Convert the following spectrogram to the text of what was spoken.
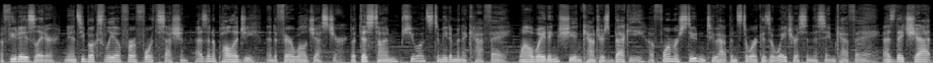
A few days later, Nancy books Leo for a fourth session as an apology and a farewell gesture, but this time she wants to meet him in a cafe. While waiting, she encounters Becky, a former student who happens to work as a waitress in the same cafe. As they chat,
